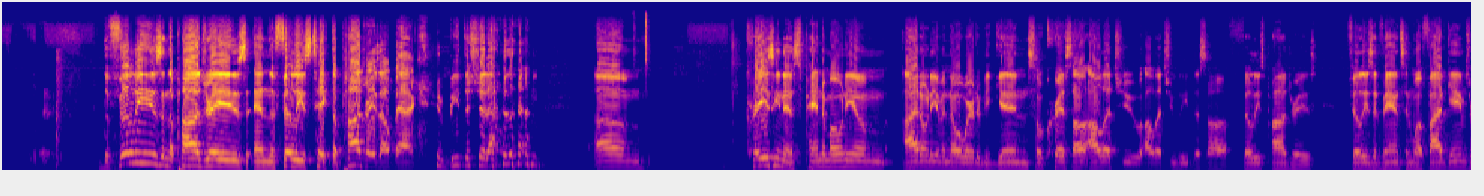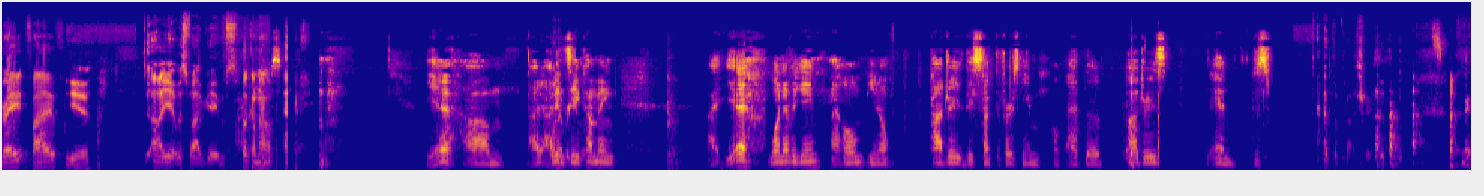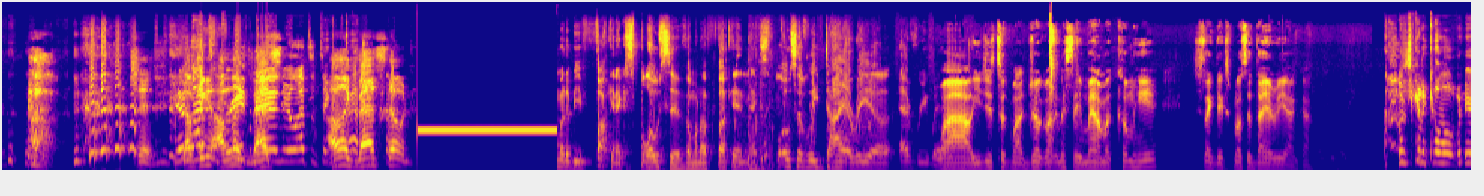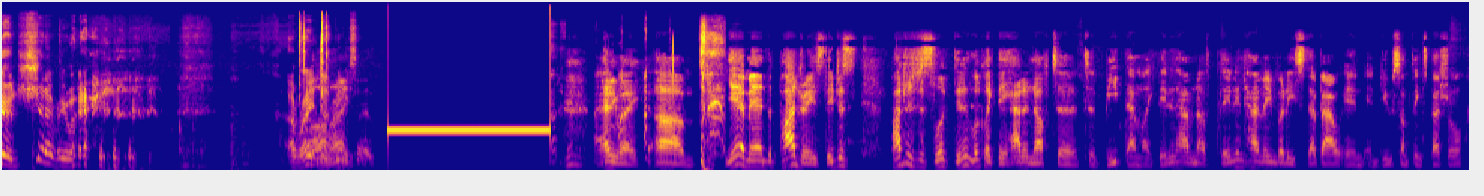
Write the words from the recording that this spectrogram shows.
the Phillies and the Padres, and the Phillies take the Padres out back, beat the shit out of them. Um, craziness, pandemonium. I don't even know where to begin. So, Chris, I'll, I'll let you I'll let you lead this off. Phillies Padres. Phillies advance in what five games, right? Five. Yeah. Uh, yeah, it was five games. Hook them out back. Yeah, um, I, I didn't see it coming. I yeah, won every game at home. You know, Padres they stunk the first game at the Padres, and just At the Padres. shit. You're Yeah, I'm thinking- I'm breathe, like man. Matt- You're allowed to take. I'm like breath. Matt Stone. I'm gonna be fucking explosive. I'm gonna fucking explosively diarrhea everywhere. Wow, you just took my joke. I was gonna say, man, I'm gonna come here. It's like the explosive diarrhea I got. I'm just gonna come over here and shit everywhere. All right. All that being right. Anyway, um, yeah, man, the Padres, they just Padres just look didn't look like they had enough to to beat them. Like they didn't have enough. They didn't have anybody step out and and do something special.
